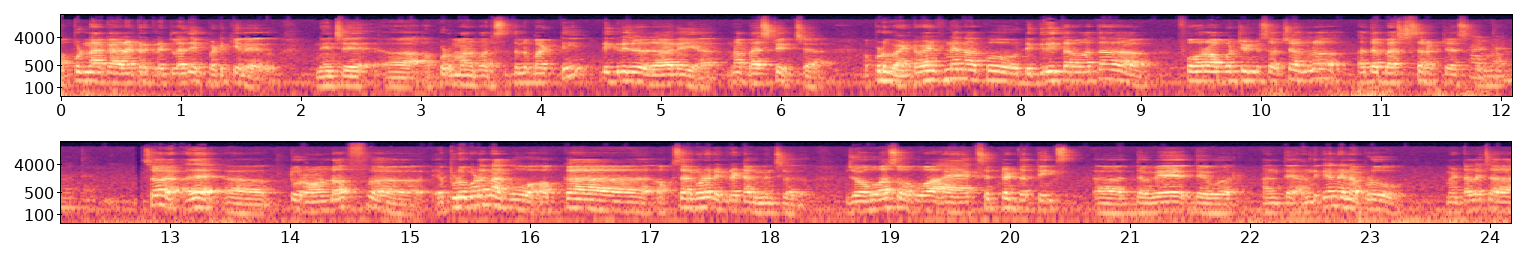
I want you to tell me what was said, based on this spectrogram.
అప్పుడు నాకు అలాంటి రిగ్రెట్ లేదు ఇప్పటికీ లేదు. నేను చే అప్పుడు మన పరిస్థితులు బట్టి డిగ్రీ జాయిన్ అయ్యా. నా బెస్ట్ ఇచ్చా. అప్పుడు వెంట వెంటనే నాకు డిగ్రీ తర్వాత ఫోర్ ఆపర్చునిటీస్ వచ్చి అందులో ద బెస్ట్ సెలెక్ట్ చేసుకున్నాను సో అదే టు రౌండ్ ఆఫ్ ఎప్పుడు కూడా నాకు ఒక్క ఒకసారి కూడా రిగ్రెట్ అనిపించలేదు. జోహువా సోహువా I accepted the things the way they were అంతే. అందుకే నేను అప్పుడు మెంటల్గా చాలా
